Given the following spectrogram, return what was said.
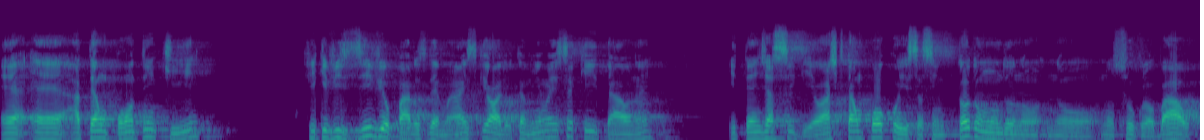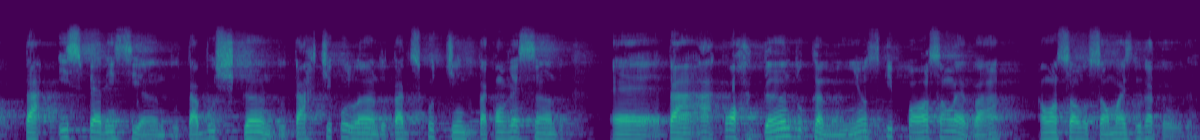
é, é, até um ponto em que fique visível para os demais que, olha, o caminho é esse aqui e tal, né? E tende a seguir. Eu acho que está um pouco isso, assim, todo mundo no, no, no sul global está experienciando, está buscando, está articulando, está discutindo, está conversando está é, tá acordando caminhos que possam levar a uma solução mais duradoura.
